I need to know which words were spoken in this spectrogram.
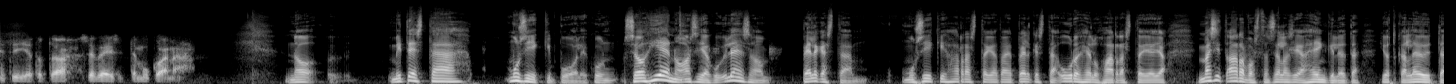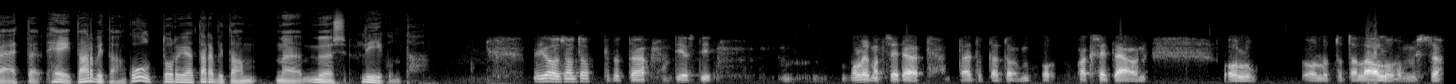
heti ja tota, se vei sitten mukana. No, miten tämä musiikkipuoli, kun se on hieno asia, kun yleensä on pelkästään musiikkiharrastaja tai pelkästään urheiluharrastaja. Ja mä sitten arvostan sellaisia henkilöitä, jotka löytää, että hei, tarvitaan kulttuuria, tarvitaan myös liikuntaa. No joo, se on totta. Tota, tietysti molemmat sedät, tai tota, to, kaksi setää on ollut, ollut tota lauluhommissa.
